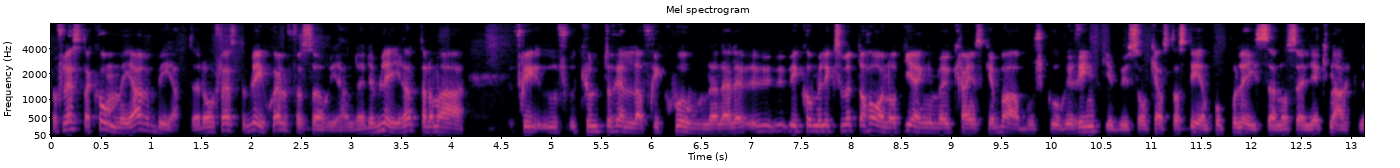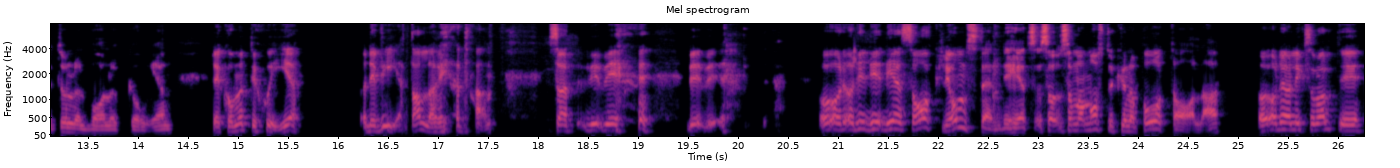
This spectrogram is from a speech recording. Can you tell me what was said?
De flesta kommer i arbete, de flesta blir självförsörjande. Det blir inte de här fri kulturella friktionen. Eller, vi kommer liksom inte ha något gäng med ukrainska babusjkor i Rinkeby som kastar sten på polisen och säljer knark vid tunnelbaneuppgången. Det kommer inte ske. Och det vet alla redan. Så att vi, vi, vi och, det, det, är en saklig omständighet som, som man måste kunna påtala. Och det har liksom alltid,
